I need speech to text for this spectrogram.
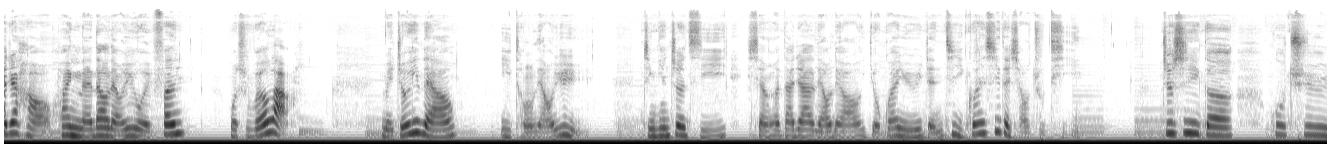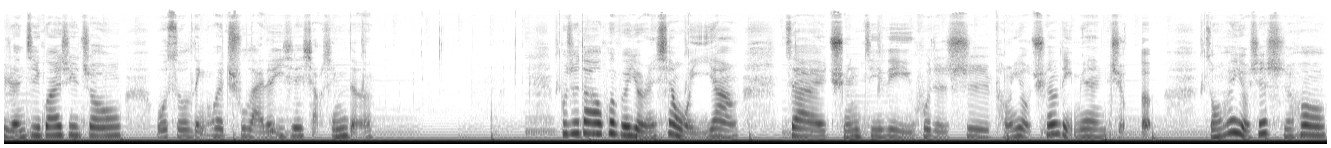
大家好，欢迎来到疗愈微分，我是 Villa，每周一聊，一同疗愈。今天这集想和大家聊聊有关于人际关系的小主题，这是一个过去人际关系中我所领会出来的一些小心得。不知道会不会有人像我一样，在群体里或者是朋友圈里面久了，总会有些时候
